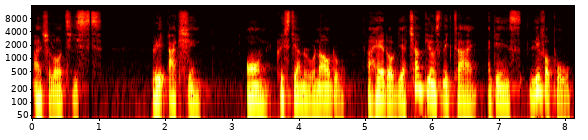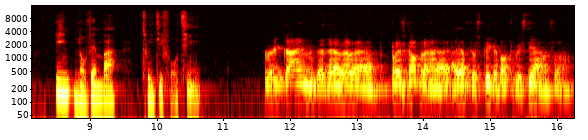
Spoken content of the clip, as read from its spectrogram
Ancelotti's reaction on Cristiano Ronaldo ahead of their Champions League tie against Liverpool in November 2014. Every time that I have a press conference, I have to speak about Cristiano. So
